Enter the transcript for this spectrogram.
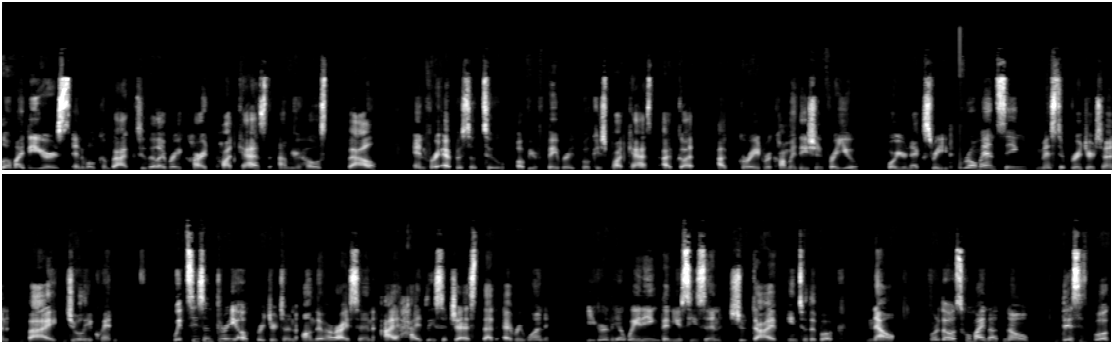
Hello, my dears, and welcome back to the Library Card Podcast. I'm your host, Val, and for episode two of your favorite bookish podcast, I've got a great recommendation for you for your next read Romancing Mr. Bridgerton by Julia Quinn. With season 3 of Bridgerton on the horizon, I highly suggest that everyone eagerly awaiting the new season should dive into the book. Now, for those who might not know, this book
